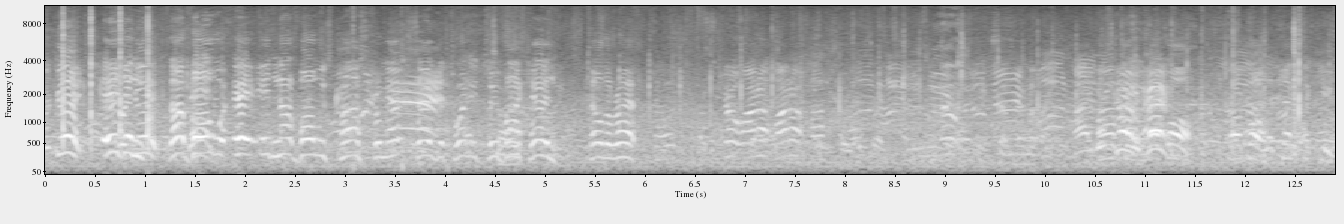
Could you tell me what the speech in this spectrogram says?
we're good. Aiden, that ball, wa- eh, Aiden, that ball was passed from outside the 22 back in. Tell the ref. Go, line up, line up. All right, we're okay. Go ball. Go ball. Let's execute.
